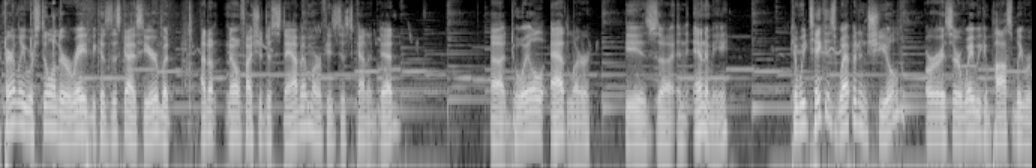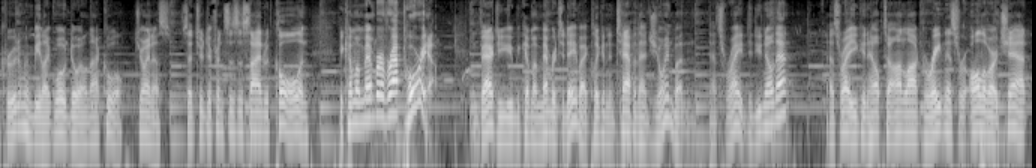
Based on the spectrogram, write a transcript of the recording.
Apparently we're still under a raid because this guy's here, but I don't know if I should just stab him or if he's just kind of dead. Uh, Doyle Adler is uh, an enemy. Can we take his weapon and shield? Or is there a way we can possibly recruit him and be like, whoa, Doyle, not cool. Join us. Set your differences aside with Cole and become a member of Raptoria. In fact, you become a member today by clicking and tapping that join button. That's right. Did you know that? That's right. You can help to unlock greatness for all of our chat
